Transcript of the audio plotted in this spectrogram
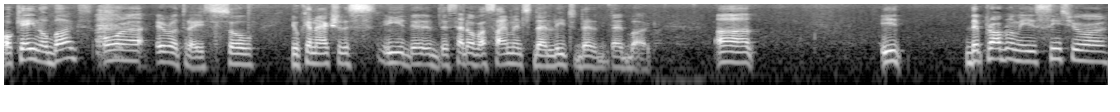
okay, no bugs, or uh, error trace. So you can actually see the, the set of assignments that lead to that, that bug. It the problem is since you're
